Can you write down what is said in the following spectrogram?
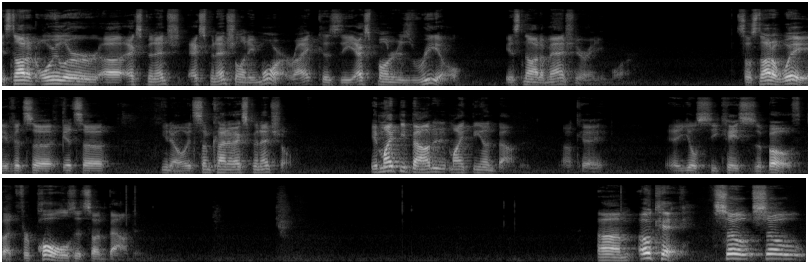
it's not an Euler uh, exponential exponential anymore, right? Because the exponent is real, it's not imaginary anymore. So it's not a wave; it's a it's a you know it's some kind of exponential. It might be bounded, it might be unbounded. Okay, uh, you'll see cases of both, but for poles, it's unbounded. Um, okay, so so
